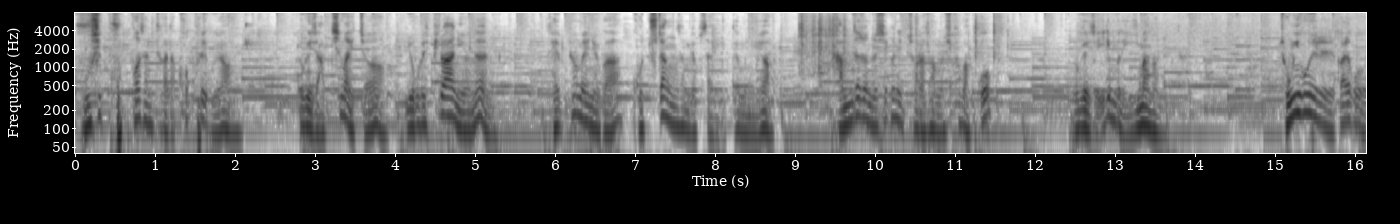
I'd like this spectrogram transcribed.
99%가 다 커플이고요. 여기 이제 앞치마 있죠. 요것이 필요한 이유는 대표 메뉴가 고추장 삼겹살이기 때문이에요. 감자전도 시그니처라서 한번 시켜봤고 요게 이제 1인분에 2만 원입니다. 종이 호일 깔고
